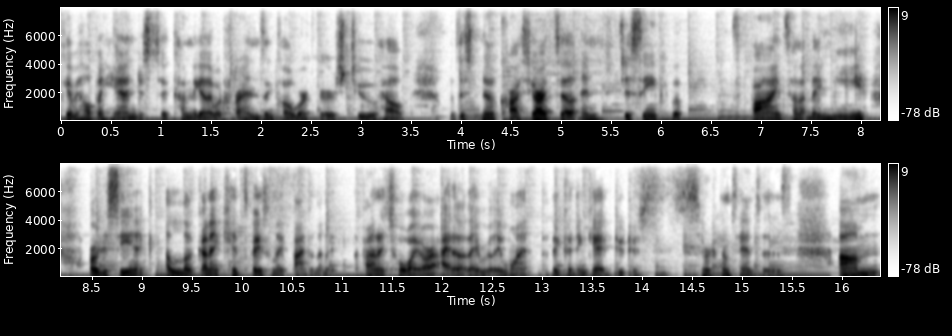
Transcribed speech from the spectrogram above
give a helping hand, just to come together with friends and coworkers to help with this no cost yard sale and just seeing people find something that they need, or just seeing like, a look on a kid's face when they find something, find a toy or item that they really want that they couldn't get due to circumstances. Um,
